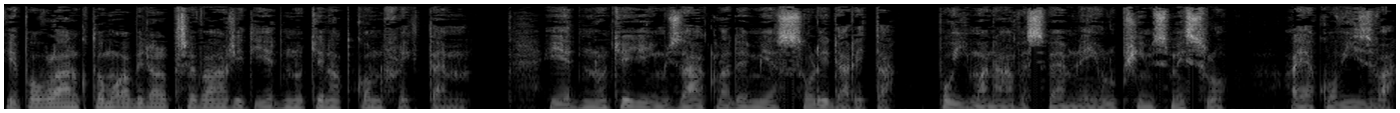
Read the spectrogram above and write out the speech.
Je povolán k tomu, aby dal převážit jednotě nad konfliktem. Jednotě jejímž základem je solidarita, pojímaná ve svém nejhlubším smyslu a jako výzva.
